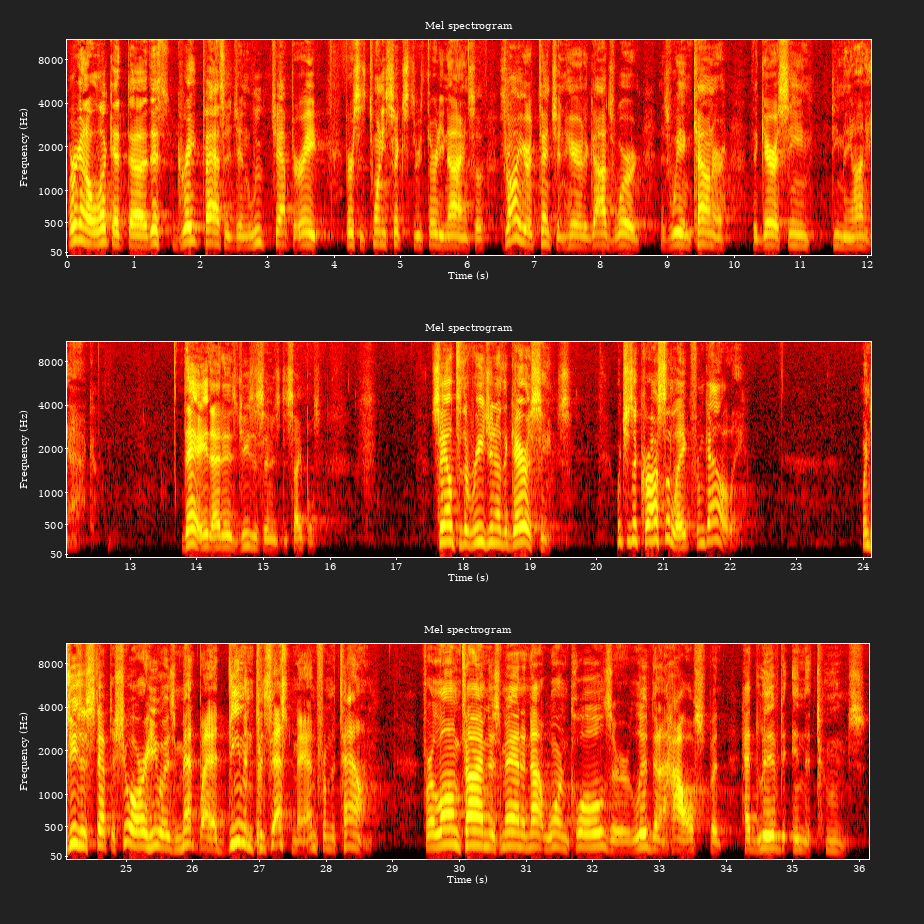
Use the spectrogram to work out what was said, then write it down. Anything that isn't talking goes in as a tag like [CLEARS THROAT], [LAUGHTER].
we're going to look at uh, this great passage in Luke chapter 8, verses 26 through 39. So draw your attention here to God's word as we encounter the Gerasene demoniac. They, that is, Jesus and his disciples, sailed to the region of the Gerasenes, which is across the lake from Galilee. When Jesus stepped ashore, he was met by a demon possessed man from the town. For a long time, this man had not worn clothes or lived in a house, but had lived in the tombs.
